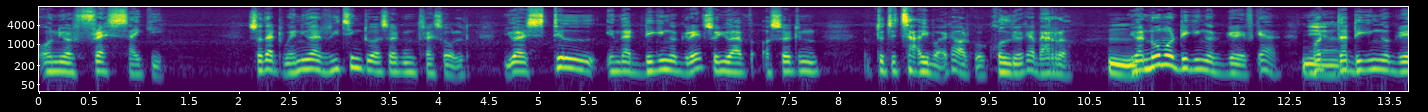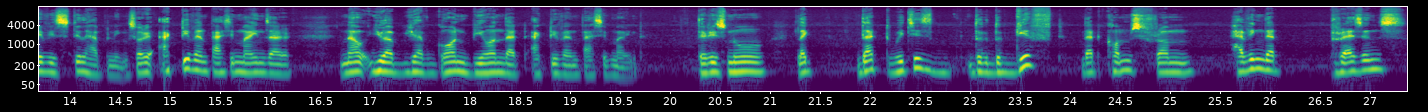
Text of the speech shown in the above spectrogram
on your fresh psyche so that when you are reaching to a certain threshold you are still in that digging a grave so you have a certain त्यो चाहिँ चाबी भयो क्या अर्को खोलिदियो क्या भ्याएर Hmm. यु आर नो मोर डिगिङ अ ग्रेभ क्या बट Yeah. द डिगिङ अ ग्रेभ इज स्टिल ह्यापनिङ सो एक्टिभ एन्ड प्यासिभ माइन्ड्स आर नाउ यु हेभ यु हेभ गन बियोन्ड द्याट एक्टिभ एन्ड प्यासिभ माइन्ड देयर इज नो लाइक द्याट विच इज द द गिफ्ट द्याट कम्स फ्रम having that presence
